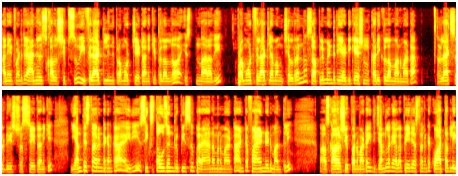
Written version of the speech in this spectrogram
అనేటువంటిది యాన్యువల్ స్కాలర్షిప్స్ ఈ ఫిలాటలీని ప్రమోట్ చేయడానికి పిల్లల్లో ఇస్తున్నారు అది. Promote philately among children supplement the educational curriculum అనమాట రిలాక్స్ డిస్ట్రెస్ చేయడానికి ఎంత ఇస్తారంటే కనుక ఇది six thousand rupees per annum అనమాట అంటే ఫైవ్ హండ్రెడ్ మంత్లీ స్కాలర్షిప్ అనమాట ఇది జనరల్గా ఎలా పే చేస్తారంటే క్వార్టర్లీ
